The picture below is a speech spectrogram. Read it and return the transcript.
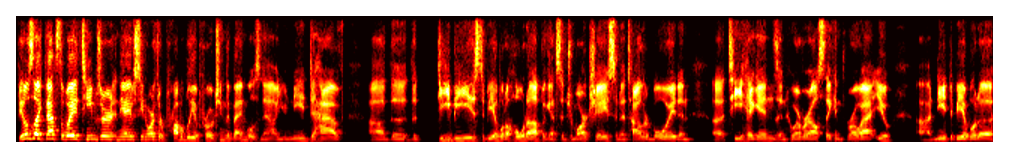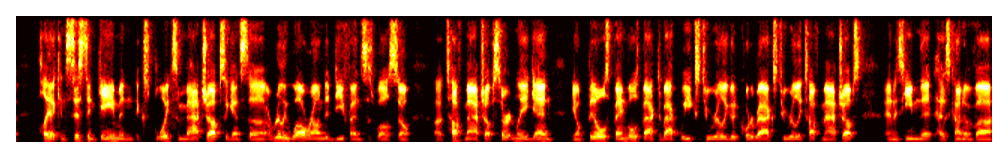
Feels like that's the way teams are in the AFC North are probably approaching the Bengals now. You need to have uh, the the DBs to be able to hold up against a Ja'Marr Chase and a Tyler Boyd and uh, Tee Higgins and whoever else they can throw at you. Uh, need to be able to play a consistent game and exploit some matchups against a, a really well-rounded defense as well. So a tough matchup, certainly. Again, you know, Bills, Bengals, back to back weeks, two really good quarterbacks, two really tough matchups, and a team that has kind of uh,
